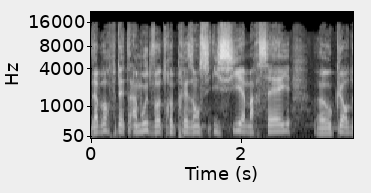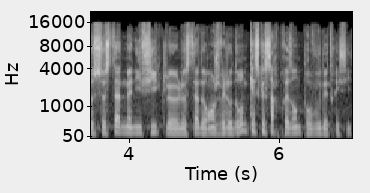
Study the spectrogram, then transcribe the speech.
D'abord, peut-être un mot de votre présence ici à Marseille, au cœur de ce stade magnifique, le stade Orange Vélodrome. Qu'est-ce que ça représente pour vous d'être ici?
